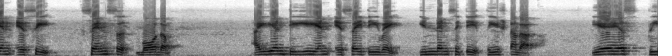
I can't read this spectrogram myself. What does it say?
N S C sense ബോധം I N T E N S I T Y intensity തീഷ്ണത A S P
